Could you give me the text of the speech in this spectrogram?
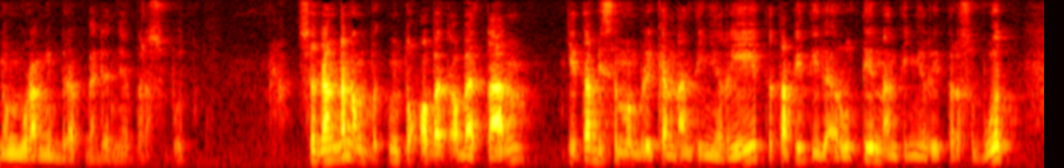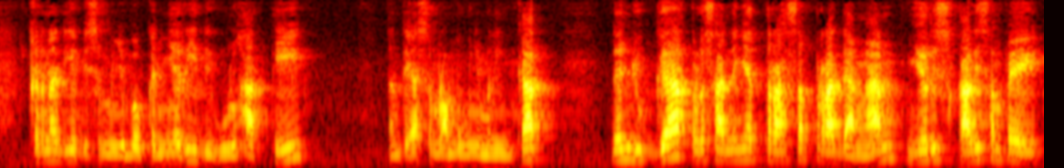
mengurangi berat badannya tersebut. Sedangkan untuk obat-obatan kita bisa memberikan anti nyeri tetapi tidak rutin anti nyeri tersebut karena dia bisa menyebabkan nyeri di ulu hati. Nanti asam lambungnya meningkat dan juga kalau seandainya terasa peradangan nyeri sekali sampai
